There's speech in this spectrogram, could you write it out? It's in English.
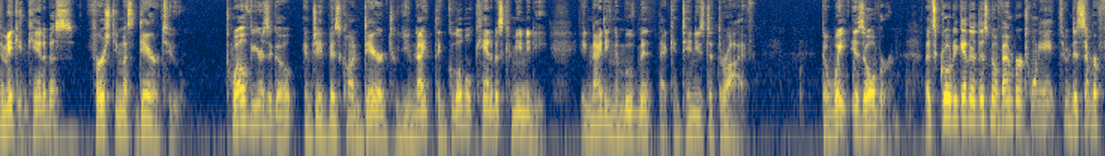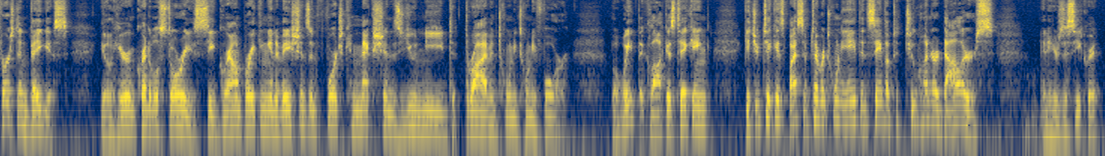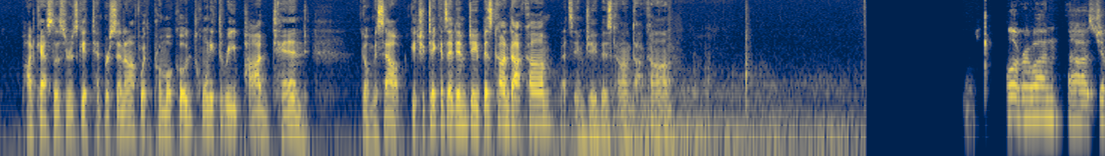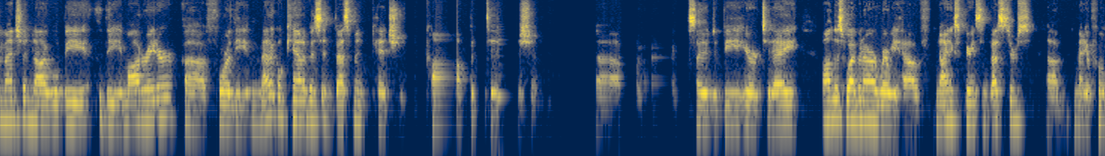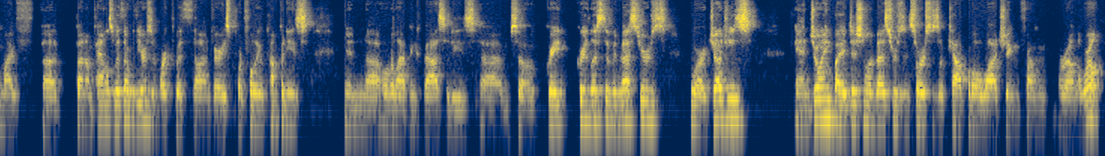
To make it in cannabis, first you must dare to. 12 years ago, MJ BizCon dared to unite the global cannabis community, igniting a movement that continues to thrive. The wait is over. Let's grow together this November 28th through December 1st in Vegas. You'll hear incredible stories, see groundbreaking innovations, and forge connections you need to thrive in 2024. But wait, the clock is ticking. Get your tickets by September 28th and save up to $200. And here's the secret podcast listeners get 10% off with promo code 23pod10. Don't miss out. Get your tickets at mjbizcon.com. That's mjbizcon.com. Hello, everyone. Uh, As Jim mentioned, I will be the moderator uh, for the Medical Cannabis Investment Pitch Competition. Uh, Excited to be here today on this webinar where we have nine experienced investors, uh, many of whom I've uh, been on panels with over the years and worked with on various portfolio companies in uh, overlapping capacities. Um, So great, great list of investors who are judges and joined by additional investors and sources of capital watching from around the world.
